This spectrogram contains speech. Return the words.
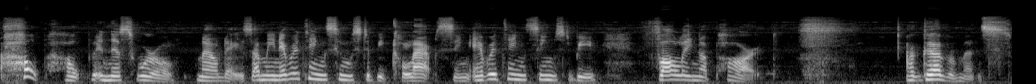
hope hope in this world nowadays. I mean everything seems to be collapsing. Everything seems to be falling apart. Our governments.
